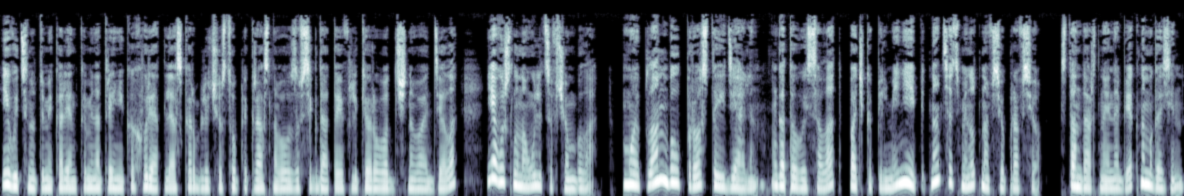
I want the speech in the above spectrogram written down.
и вытянутыми коленками на трениках вряд ли оскорблю чувство прекрасного у завсегдатая фликеро-водочного отдела, я вышла на улицу в чем была. Мой план был просто идеален. Готовый салат, пачка пельменей и 15 минут на все про все. Стандартный набег на магазин.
